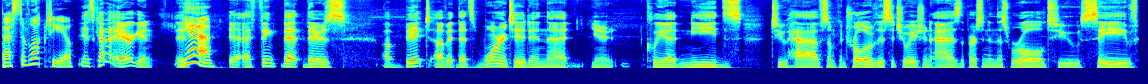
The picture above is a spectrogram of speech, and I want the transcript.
best of luck to you. It's kind of arrogant. It- yeah. Yeah, I think that there's a bit of it that's warranted in that, you know, Clea needs to have some control over this situation as the person in this role to save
